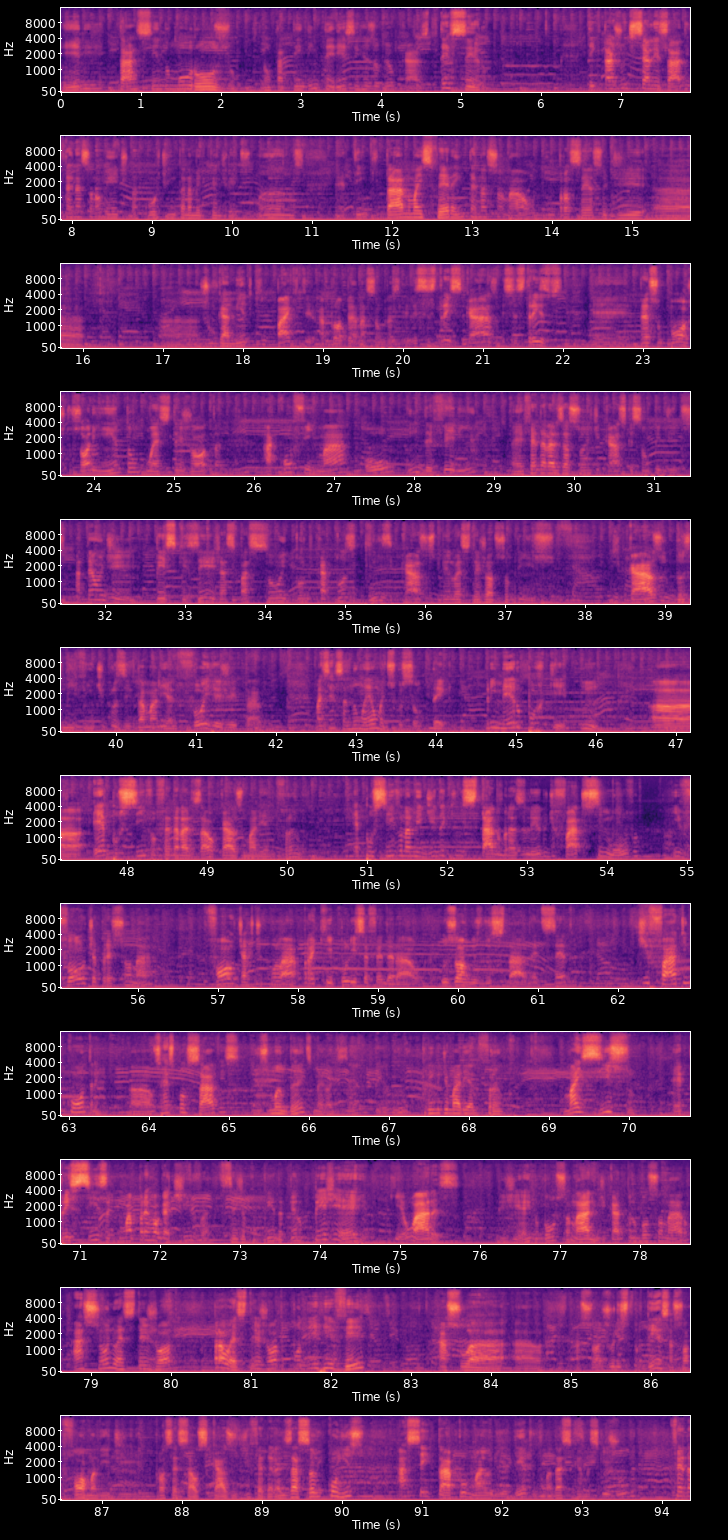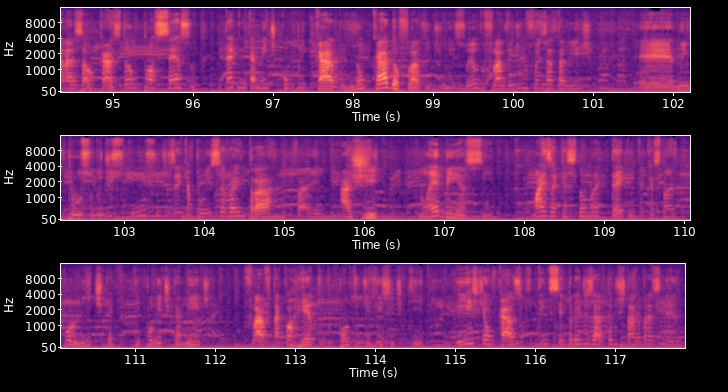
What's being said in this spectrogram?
ele está sendo moroso, não está tendo interesse em resolver o caso. Terceiro, tem que estar judicializado internacionalmente, na Corte Interamericana de Direitos Humanos, é, tem que estar numa esfera internacional em processo de uh, uh, julgamento que impacte a própria nação brasileira. Esses três casos, esses três é, pressupostos orientam o STJ a confirmar ou indeferir é, federalizações de casos que são pedidos. Até onde pesquisei, já se passou em torno de 14, 15 casos pelo STJ sobre isso. O caso, de 2020, inclusive, da Marielle, foi rejeitado. Mas essa não é uma discussão técnica. Primeiro porque, um, uh, é possível federalizar o caso Marielle Franco? É possível na medida que o Estado brasileiro de fato se mova e volte a pressionar, volte a articular para que Polícia Federal, os órgãos do Estado, etc., de fato encontrem uh, os responsáveis, os mandantes, melhor dizendo, pelo crime de Marielle Franco. Mas isso é, precisa que uma prerrogativa seja cumprida pelo PGR, que é o Aras, PGR do Bolsonaro, indicado pelo Bolsonaro, acione o STJ para o STJ poder rever a sua, a sua jurisprudência, a sua forma ali de processar os casos de federalização e com isso aceitar por maioria dentro de uma das câmaras que julga federalizar o caso. Então é um processo tecnicamente complicado. Não cabe ao Flávio Dino. O erro do Flávio Dino foi exatamente é, no impulso do discurso dizer que a polícia vai entrar, vai agir. Não é bem assim. Mas a questão não é técnica, a questão é política. E politicamente, o Flávio está correto do ponto de vista de que este é um caso que tem que ser priorizado pelo Estado brasileiro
